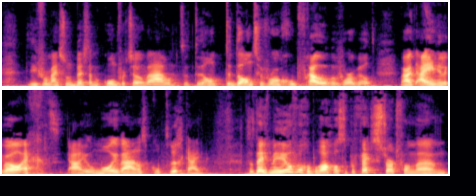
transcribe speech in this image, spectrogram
die voor mij soms best aan mijn comfortzone waren om te, dansen voor een groep vrouwen bijvoorbeeld. Maar uiteindelijk wel echt ja, heel mooi waren als ik erop terugkijk. Dus dat heeft me heel veel gebracht. Was de perfecte start van mijn,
